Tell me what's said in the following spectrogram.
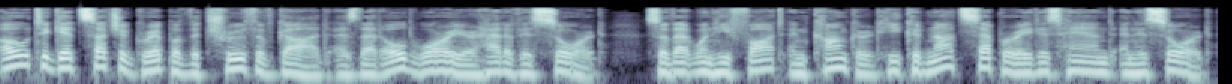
Oh to get such a grip of the truth of God as that old warrior had of his sword, so that when he fought and conquered he could not separate his hand and his sword,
